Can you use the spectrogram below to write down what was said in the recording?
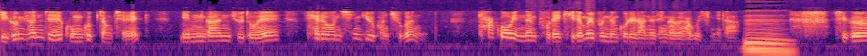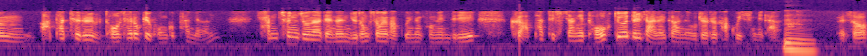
지금 현재의 공급 정책, 민간 주도의 새로운 신규 건축은 타고 있는 불에 기름을 붓는 꼴이라는 생각을 하고 있습니다. 음. 지금 아파트를 더 새롭게 공급하면 3천조나 되는 유동성을 갖고 있는 국민들이 그 아파트 시장에 더욱 뛰어들지 않을까 하는 우려를 갖고 있습니다. 음. 그래서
